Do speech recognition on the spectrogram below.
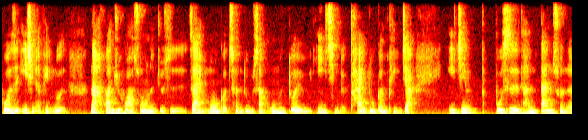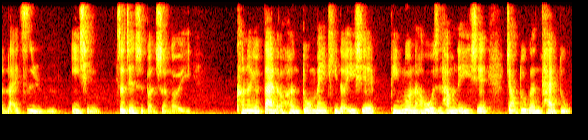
或者是疫情的评论，那换句话说呢，就是在某个程度上，我们对于疫情的态度跟评价，已经不是很单纯的来自于疫情这件事本身而已，可能有带了很多媒体的一些评论啊，或者是他们的一些角度跟态度。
